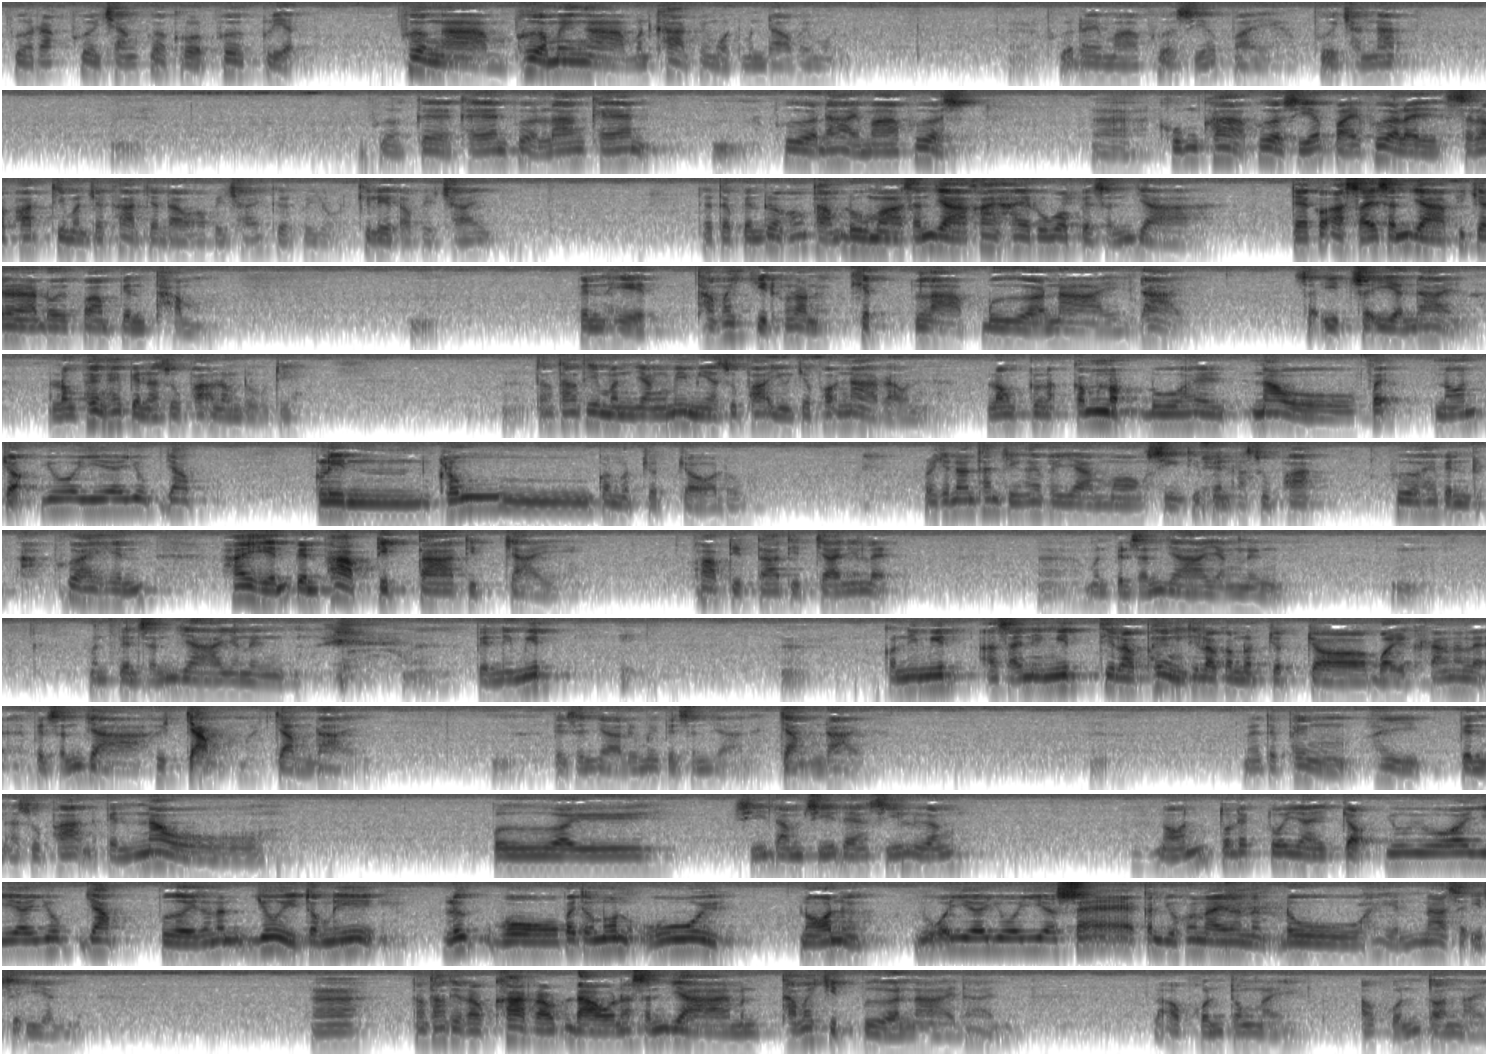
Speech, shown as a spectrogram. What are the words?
เพื่อรักเพื่อชังเพื่อโกรธเพื่อเกลียด เพื่องาม เพื่อไม่งามมันคาดไปหมด มันเดาไปหมด เพื่อได้มาเพื่อเสียไป เพื่อชนะ เพื่อแก้แค้น เพื่อล้างแค้น เพื่อได้มาเพื่อคุ้มค่าเพื่อเสียไปเพื่ออะไรสารพัดที่มันจะคาดจะเดาเอาไปใช้เกิดประโยชน์ กิเลสเอาไปใช้ แต่แต่เป็นเรื่องของธรรมดูมาสัญญาค่ายให้รู้ว่าเป็นสัญญา แต่ก็อาศัยสัญญาพิจารณาโดยความเป็นธรรม เป็นเหตุทำให้จิตของเราเนี่ยเข็ดหลาบเบื่อนายได้สะอิดสะเอียนได้ ลองเพ่งให้เป็นอสุภะลองดูดิทั้งๆทที่มันยังไม่มีอสุภะอยู่เฉพาะหน้าเราเนี่ยลองกำหนดดูให้เน่าเฟะนอนเจาะยัวเยียยุบยับ กลิ่นคลุ้งกำหนดจดจ่อดู เพราะฉะนั้นท่านจึงให้พยายามมองสิ่งที่เป็นอสุภะเพื่อให้เป็นเพื่อให้เห็นให้เห็นเป็นภาพติดตาติดใจ ภาพติดตาติดใจนี่แหละมันเป็นสัญญาอย่างหนึ่ง มันเป็นสัญญาอย่างหนึ่ง เป็นนิมิต ก็นิมิตอาศัยนิมิตที่เราเพ่งที่เรากำหนดจดจ่อบ่อยครั้งนั่นแหละ เป็นสัญญาคือจำจำได้ เป็นสัญญาหรือไม่เป็นสัญญาจำได้แม้แต่เพ่งให้เป็นอสุภะเป็นเน่า เปื่อยสีดำสีแดงสีเหลืองนอนตัวเล็กตัวใหญ่เจาะยุยเยียยุบยับเปื่อยตรงนั้น ยุ่ยตรงนี้ ลึกโวไปตรงโน้นโอ้ยนอนเนี่ย ยัวเยียยัวเยียแทรกกันอยู่ข้างในนั่นน่ะดูให้เห็นหน้าสะอิดสะเอียนนะทั้งๆทที่เราคาดเราเดานะ สัญญา มันทำให้จิตเบื่อหน่ายได้เราเอาผลตรงไหน เอาผลตอนไหน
